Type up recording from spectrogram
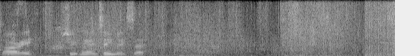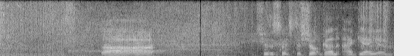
Sorry, shoot my own teammates there. Ah! Should have switched to shotgun again.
